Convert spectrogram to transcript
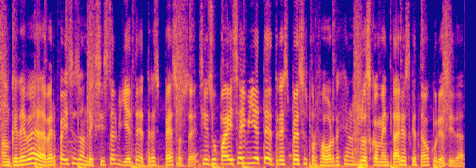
aunque debe de haber países donde existe el billete de 3 pesos, ¿eh? Si en su país hay billete de 3 pesos, por favor déjenlo en los comentarios que tengo curiosidad.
